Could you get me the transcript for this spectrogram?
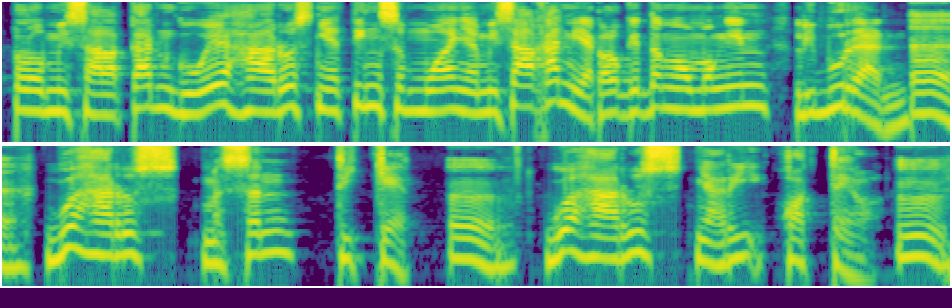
kalau misalkan gue harus nyeting semuanya. Misalkan ya kalau kita ngomongin liburan, Eh. gue harus mesen tiket. Hmm. Gue harus nyari hotel. Hmm.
